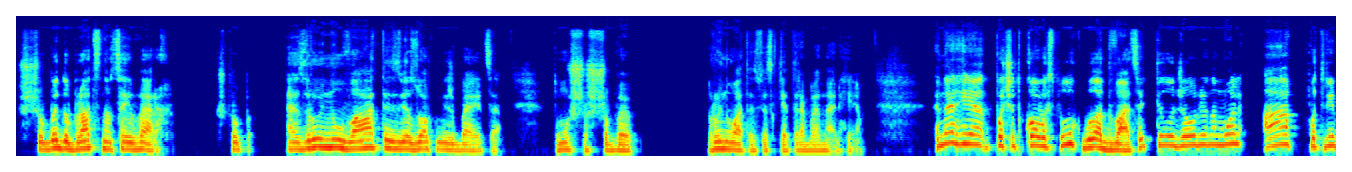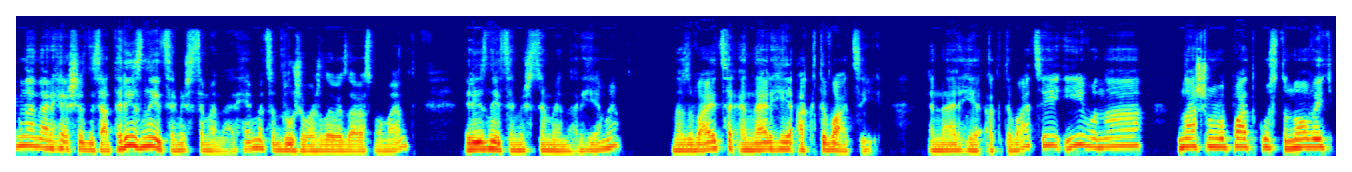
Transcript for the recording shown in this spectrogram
щоб добратися на цей верх, щоб е, зруйнувати зв'язок між Б і С. Тому що, щоб руйнувати зв'язки, треба енергія. Енергія початкових сполук була 20 кДж на моль, а потрібна енергія 60. Різниця між цими енергіями це дуже важливий зараз момент. Різниця між цими енергіями називається енергія активації. Енергія активації, і вона в нашому випадку становить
